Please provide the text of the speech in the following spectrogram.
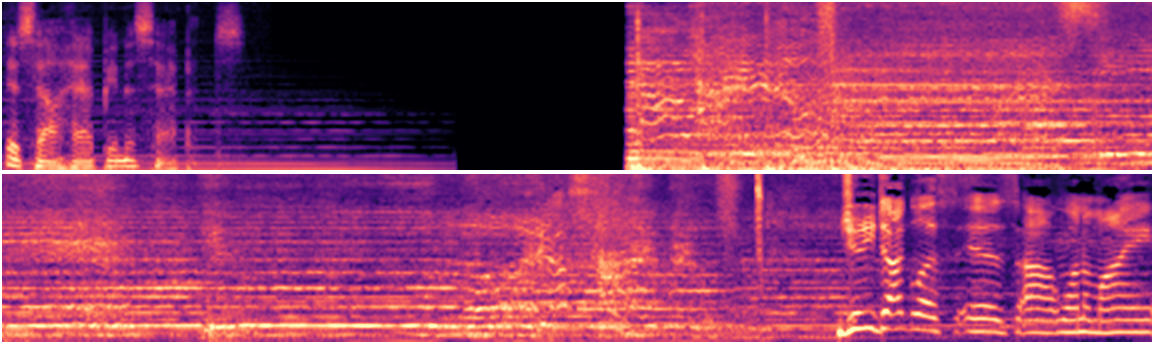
is how happiness happens. Judy Douglass is uh, one of my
